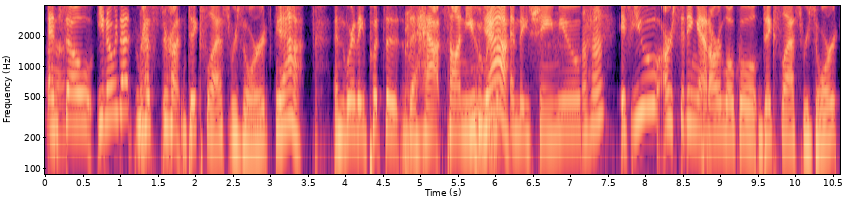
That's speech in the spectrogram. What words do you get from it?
And Uh-huh. so, you know that restaurant Dick's Last Resort Yeah. and where they put the the hats on you Yeah. and they shame you. Uh-huh. If you are sitting at our local Dick's Last Resort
